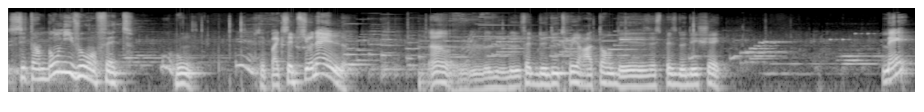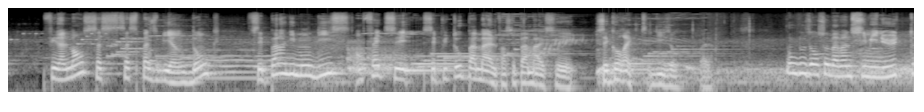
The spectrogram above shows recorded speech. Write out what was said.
C'est un bon niveau en fait. Bon. C'est pas exceptionnel. Hein, le, fait de détruire à temps des espèces de déchets. Mais finalement, ça, se passe bien. Donc, c'est pas un immondice. En fait, c'est plutôt pas mal. Enfin, c'est pas mal. C'est correct, disons. Voilà. Donc, nous en sommes à 26 minutes.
